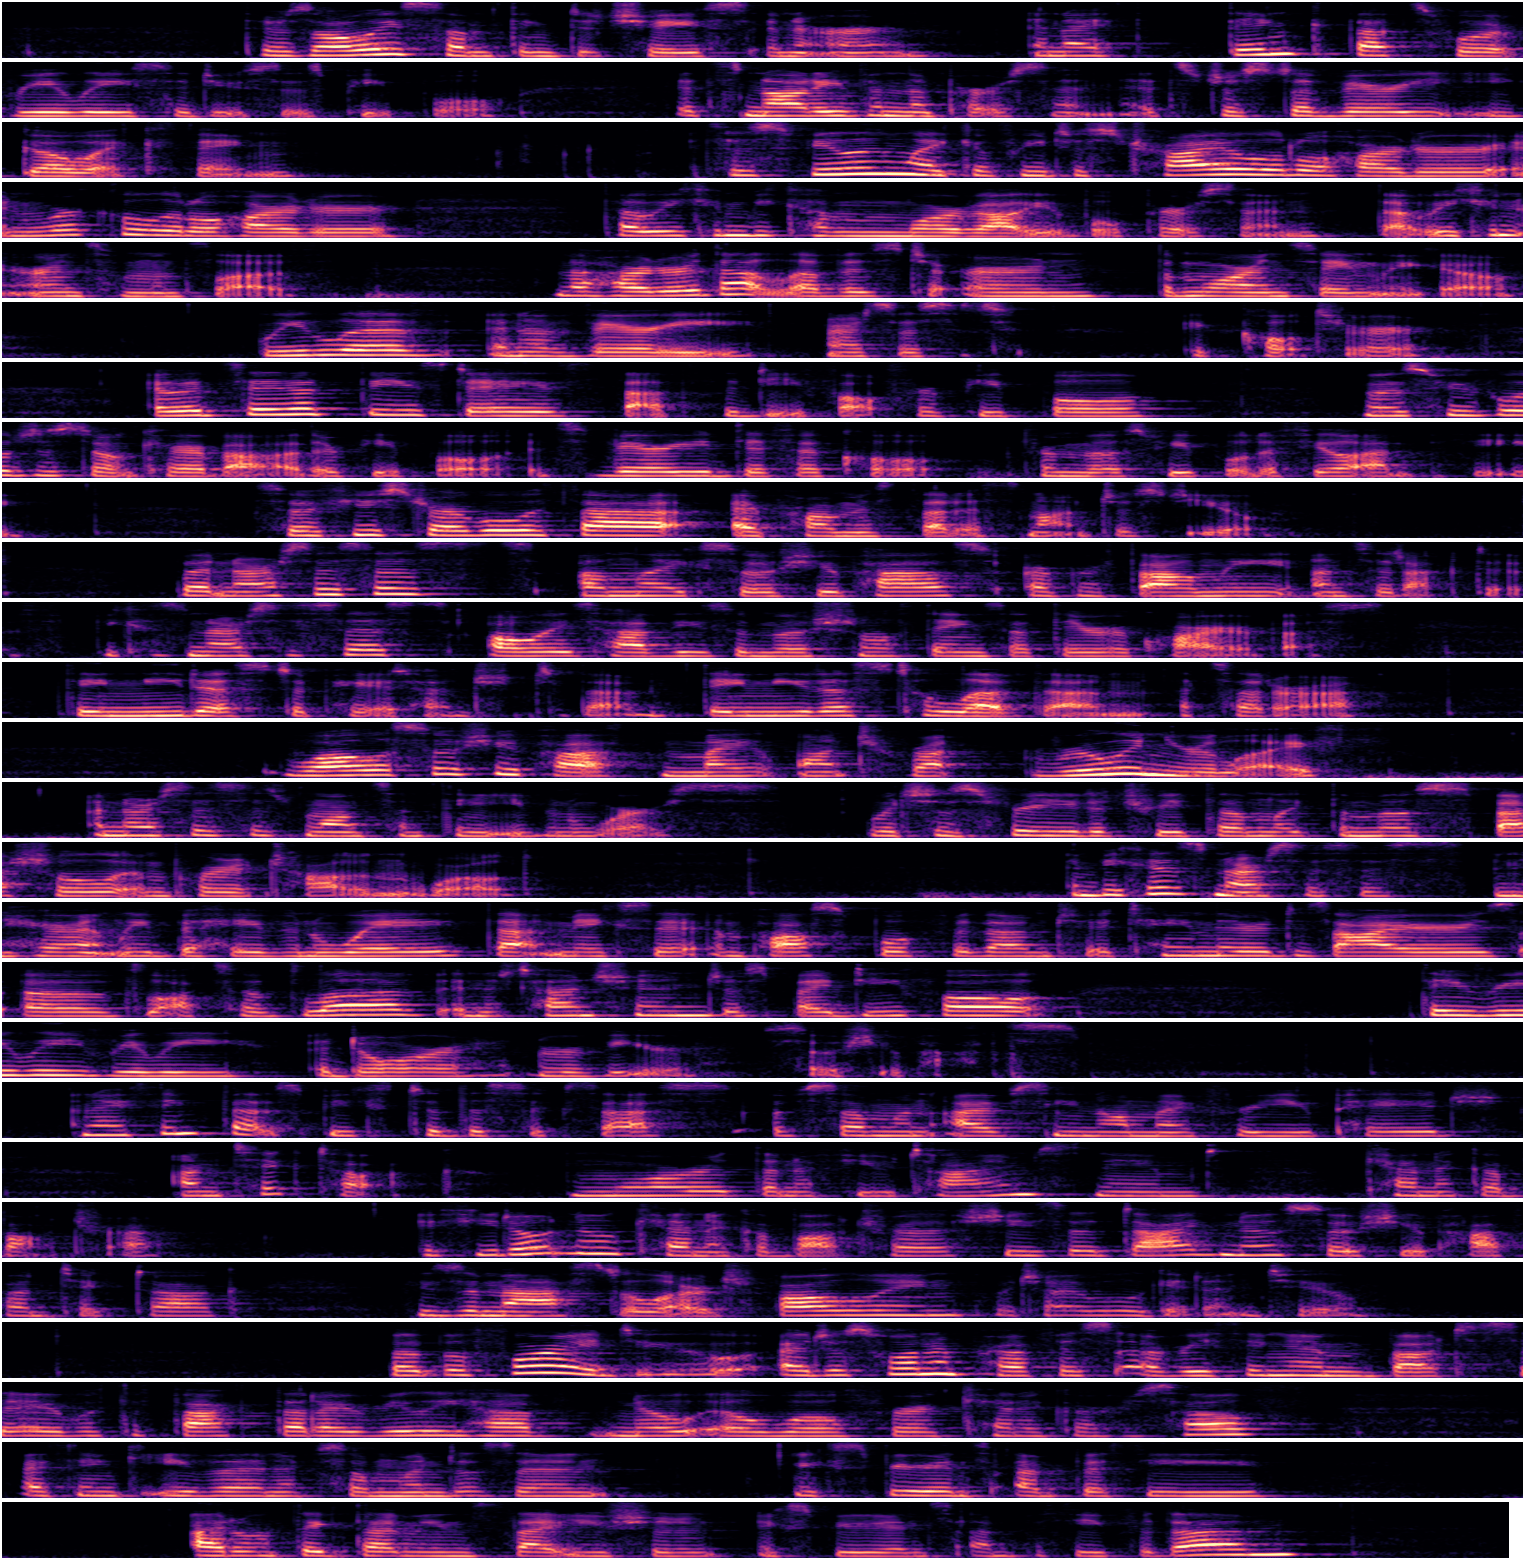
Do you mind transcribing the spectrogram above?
There's always something to chase and earn, and I think that's what really seduces people. It's not even the person, it's just a very egoic thing. It's this feeling like if we just try a little harder and work a little harder, that we can become a more valuable person, that we can earn someone's love. And the harder that love is to earn, the more insane we go. We live in a very narcissistic culture. I would say that these days that's the default for people. Most people just don't care about other people. It's very difficult for most people to feel empathy. So if you struggle with that, I promise that it's not just you. But narcissists, unlike sociopaths, are profoundly unseductive because narcissists always have these emotional things that they require of us. They need us to pay attention to them, they need us to love them, etc. While a sociopath might want to ru- ruin your life, a narcissist wants something even worse, which is for you to treat them like the most special, important child in the world. And because narcissists inherently behave in a way that makes it impossible for them to attain their desires of lots of love and attention just by default, they really, really adore and revere sociopaths. And I think that speaks to the success of someone I've seen on my For You page on TikTok more than a few times named Kanika Batra. If you don't know Kanika Batra, she's a diagnosed sociopath on TikTok who's amassed a large following, which I will get into. But before I do, I just want to preface everything I'm about to say with the fact that I really have no ill will for Kanika herself. I think even if someone doesn't experience empathy, I don't think that means that you shouldn't experience empathy for them.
